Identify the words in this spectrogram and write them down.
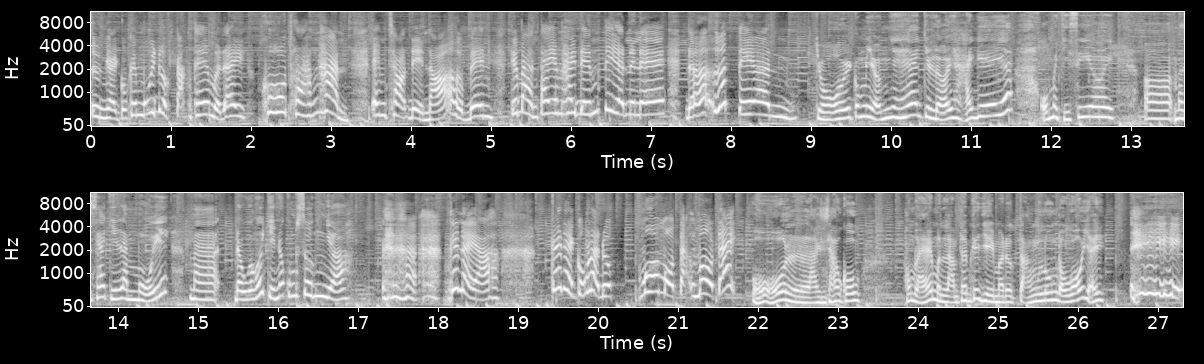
Từ ngày có cái mũi được tặng thêm ở đây Khô thoáng hẳn. Em chọn để nó ở bên Cái bàn tay em hay đếm tiền này nè. Đỡ ướt tiền. Trời ơi công nhận nha Chị lợi hại ghê á. Ủa mà chị Si ơi ờ, Mà sao chị làm mũi Mà đầu gối chị nó cũng sưng vậy? Cái này à? Cái này cũng là được mua một tặng một đấy. Ủa, là sao cô? Không lẽ mình làm thêm cái gì mà được tặng luôn đầu gối vậy?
